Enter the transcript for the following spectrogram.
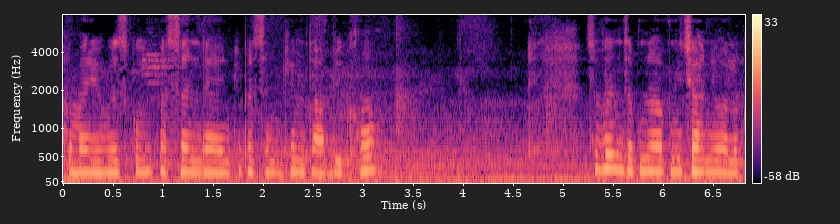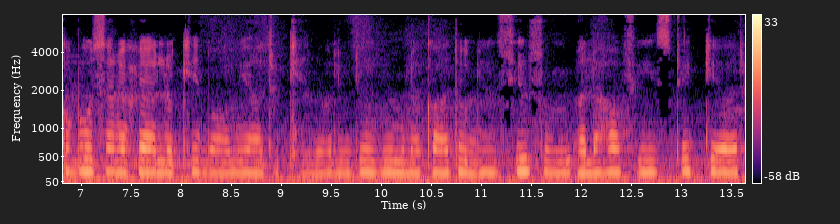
हमारे व्यूवर्स को भी पसंद आए, उनकी पसंद के मुताबिक हों। सो सपना अपना चाहने वालों का बहुत सारा ख्याल रखें दुआ में याद रखें। वाली वीडियो में मुलाकात होगी। सिर्फ़ अल्लाह हाफिज़। टेक केयर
